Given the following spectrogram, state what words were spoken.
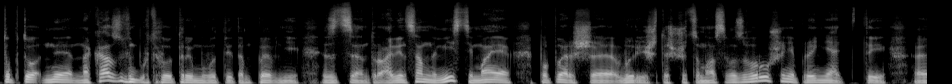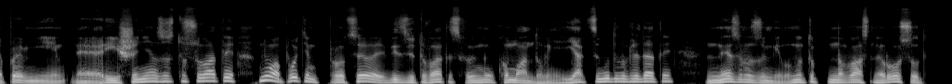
Тобто не наказу він буде отримувати там певні з центру, а він сам на місці має, по-перше, вирішити, що це масове заворушення, прийняти е, певні е, рішення застосувати. Ну а потім про це відзвітувати своєму командуванню. Як це буде виглядати, незрозуміло. Ну тобто, на власний розсуд.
